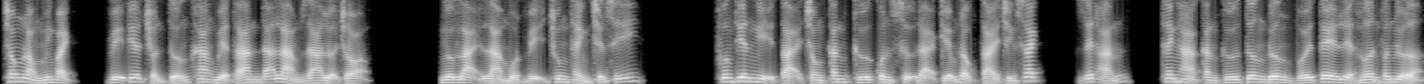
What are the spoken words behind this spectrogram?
trong lòng minh bạch, vị tiêu chuẩn tướng khang biệt an đã làm ra lựa chọn. Ngược lại là một vị trung thành chiến sĩ. Phương thiên nghị tại trong căn cứ quân sự đại kiếm độc tài chính sách, giết hắn thanh hà căn cứ tương đương với tê liệt hơn phân nửa,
